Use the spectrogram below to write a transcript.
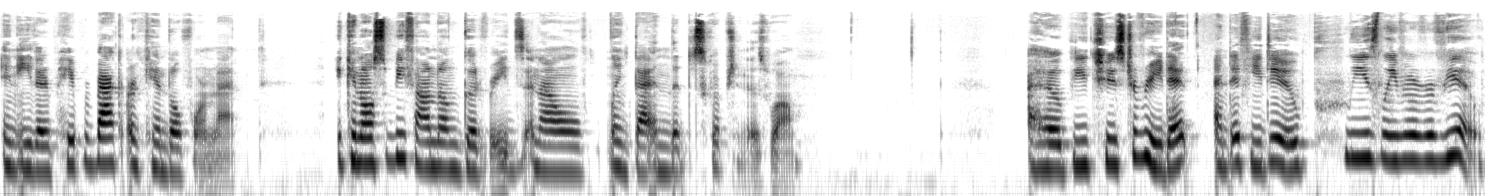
in either paperback or Kindle format. It can also be found on Goodreads, and I'll link that in the description as well. I hope you choose to read it, and if you do, please leave a review.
